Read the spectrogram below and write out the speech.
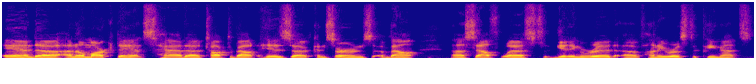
And uh, I know Mark Dance had uh, talked about his uh, concerns about uh, Southwest getting rid of honey roasted peanuts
